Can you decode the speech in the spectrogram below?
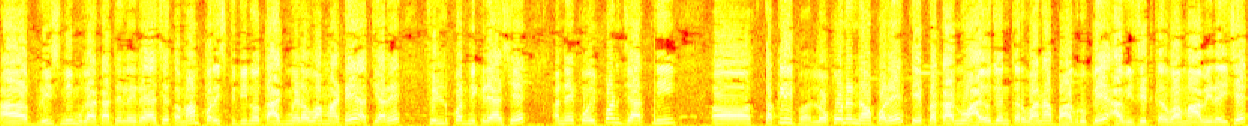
આ બ્રિજની મુલાકાતે લઈ રહ્યા છે. તમામ પરિસ્થિતિનો તાગ મેળવવા માટે અત્યારે ફિલ્ડ પર નીકળ્યા છે અને કોઈ પણ જાતની તકલીફ લોકોને ન પડે તે પ્રકારનું આયોજન કરવાના ભાગરૂપે આ વિઝિટ કરવામાં આવી રહી છે.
